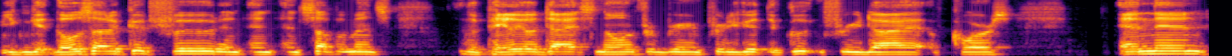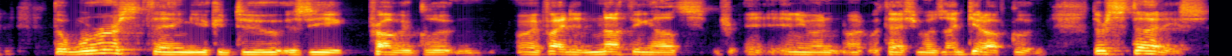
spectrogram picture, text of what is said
You can get those out of good food and, and, and supplements. The paleo diet's known for being pretty good. The gluten free diet, of course. And then the worst thing you could do is eat probably gluten. If I did nothing else anyone with Hashimoto's, I'd get off gluten. There's studies.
